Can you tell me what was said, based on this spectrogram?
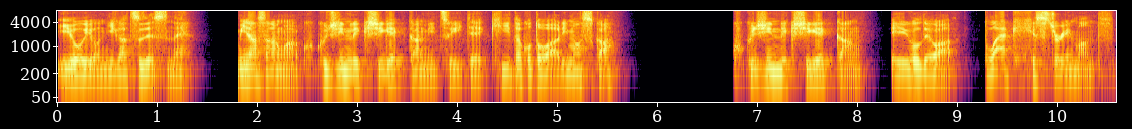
いよいよ2月ですね。 皆さんは黒人歴史月間について聞いたことはありますか？黒人歴史月間、英語では Black History Month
